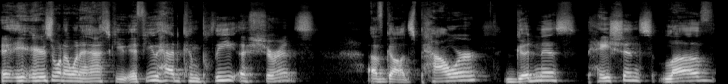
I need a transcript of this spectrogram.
Here's what I want to ask you. If you had complete assurance of God's power, goodness, patience, love,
